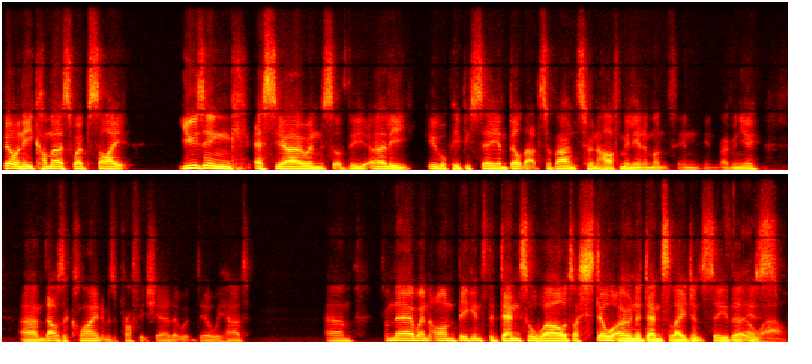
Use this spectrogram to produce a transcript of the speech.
built an e-commerce website using SEO and sort of the early Google PPC, and built that to around two and a half million a month in in revenue. Um, that was a client. It was a profit share that deal we had. Um, from there, went on big into the dental world. I still own a dental agency that oh, is wow.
